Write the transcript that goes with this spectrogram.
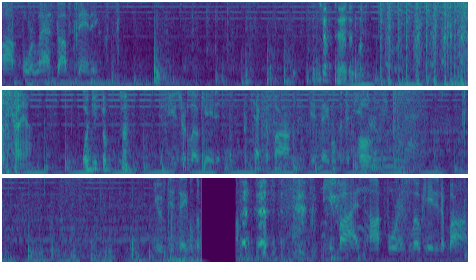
Op 4, last stop standing. 해체부터 해야 될 것 같아. 대체 어떻게 하냐? 어디 있어 폭탄? Diffuser located. Protect the bombs. Disable the diffuser. Oh. Loading the mag. You have disabled the bomb. Be advised, Op 4 has located a bomb.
